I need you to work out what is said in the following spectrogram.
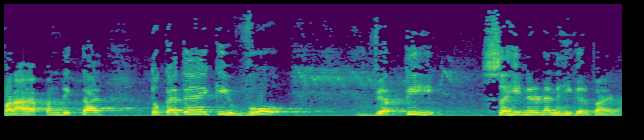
परायापन दिखता है तो कहते हैं कि वो व्यक्ति सही निर्णय नहीं कर पाएगा।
